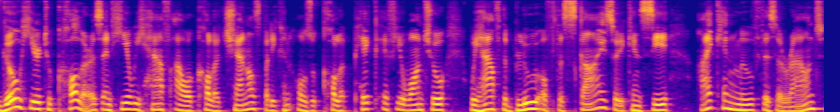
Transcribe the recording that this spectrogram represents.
Go here to colors and here we have our color channels, but you can also color pick if you want to. We have the blue of the sky, so you can see I can move this around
